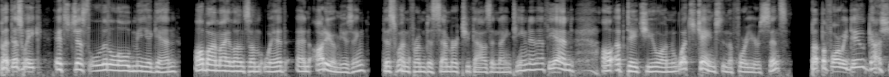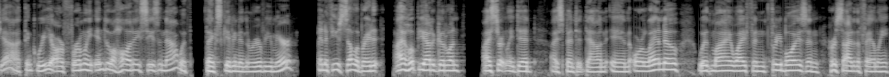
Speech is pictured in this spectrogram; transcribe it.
but this week it's just little old me again, all by my lonesome with an audio musing. This one from December 2019. And at the end, I'll update you on what's changed in the four years since. But before we do, gosh, yeah, I think we are firmly into the holiday season now with Thanksgiving in the rearview mirror. And if you celebrate it, I hope you had a good one. I certainly did. I spent it down in Orlando with my wife and three boys and her side of the family,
